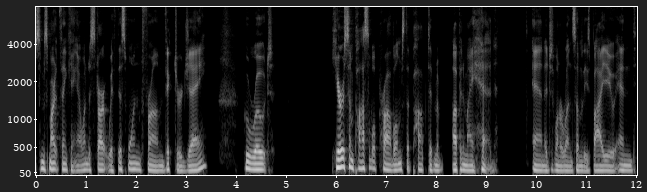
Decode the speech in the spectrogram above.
some smart thinking. I wanted to start with this one from Victor J, who wrote, "Here are some possible problems that popped in, up in my head." And I just want to run some of these by you. And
